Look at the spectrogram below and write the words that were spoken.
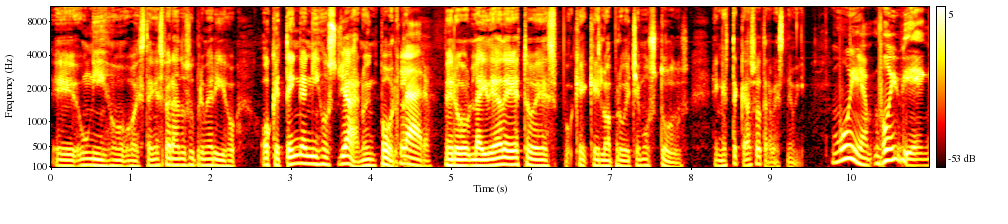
eh, un hijo o estén esperando su primer hijo o que tengan hijos ya, no importa. Claro. Pero la idea de esto es que, que lo aprovechemos todos, en este caso a través de mí. Muy, muy bien.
